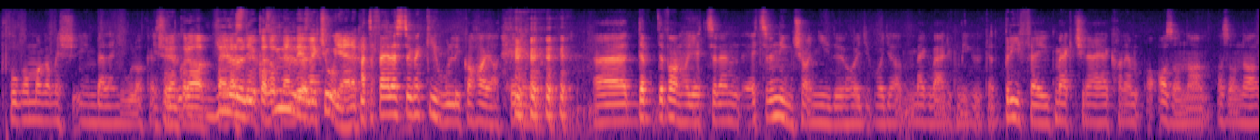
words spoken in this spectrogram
fogom magam, és én belenyúlok. És olyankor a gyűlölik- fejlesztők azok nem gyűlölik. néznek csúnyán, akik Hát a fejlesztőknek kihullik a tényleg. Ö, de, de van, hogy egyszerűen, egyszerűen nincs annyi idő, hogy, hogy a, megvárjuk, míg őket briefeljük, megcsinálják, hanem azonnal, azonnal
